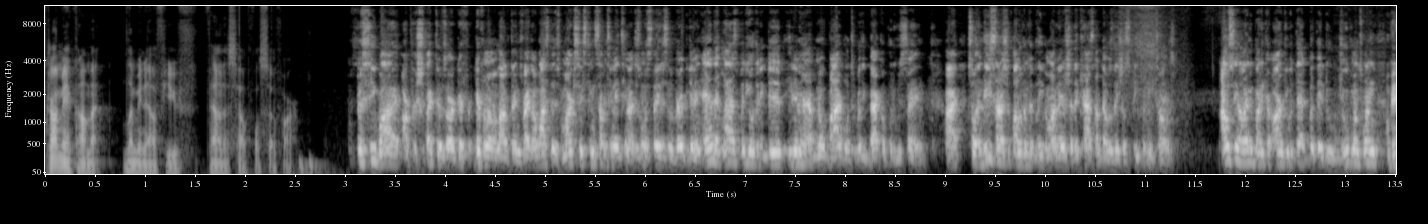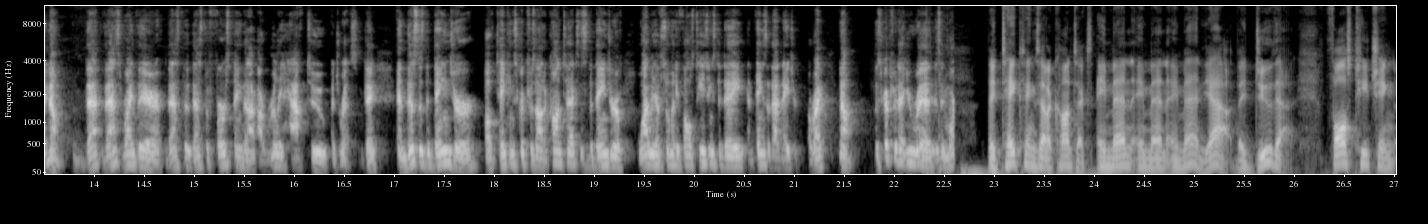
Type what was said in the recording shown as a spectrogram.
Drop me a comment. Let me know if you've found this helpful so far. To see why our perspectives are different, different on a lot of things, right? Now watch this. Mark 16, 17, 18. I just want to say this in the very beginning. And that last video that he did, he didn't have no Bible to really back up what he was saying. All right. So in these signs, you follow them that believe in my name, shall they cast out devils, they shall speak with new tongues. I don't see how anybody can argue with that, but they do. Jude 120. Okay, now that that's right there. That's the that's the first thing that I really have to address. Okay, and this is the danger of taking scriptures out of context. This is the danger of why we have so many false teachings today and things of that nature. All right. Now the scripture that you read is in Mark. They take things out of context. Amen, amen, amen. Yeah, they do that. False teaching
